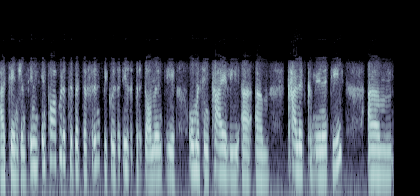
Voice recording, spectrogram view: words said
uh, tensions. In, in Parkwood, it's a bit different because it is a predominantly, almost entirely uh, um, colored community. Um,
